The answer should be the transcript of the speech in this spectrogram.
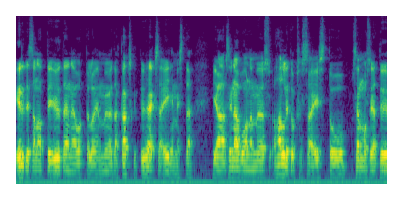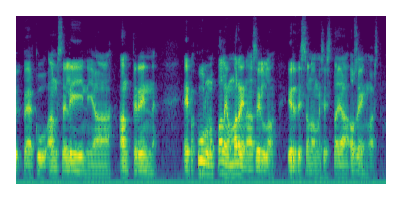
irtisanottiin YT-neuvottelujen myötä 29 ihmistä ja sinä vuonna myös hallituksessa istuu semmosia tyyppejä kuin Anselin ja Antti Rinne. Eipä kuulunut paljon marinaa silloin irtisanomisista ja osingoista.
